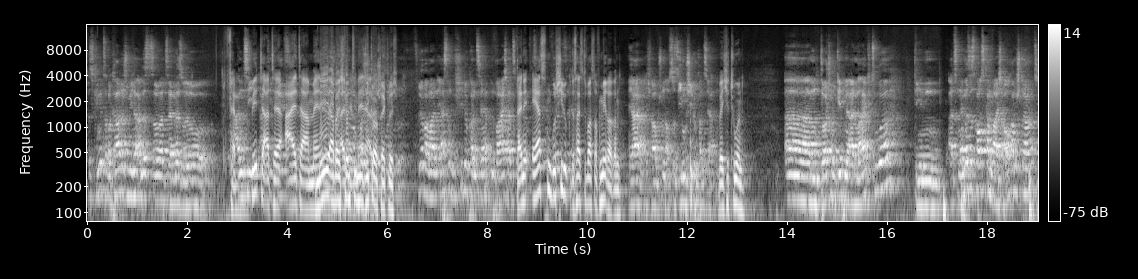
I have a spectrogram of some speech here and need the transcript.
Das klingt jetzt aber gerade schon wieder alles so, als wären wir so. Verbitterte anti- alter Mensch. Nee, aber ich finde die. Musik auch schrecklich. Früher bei meinen ersten Bushido-Konzerten war ich halt so. Deine ersten Bushido, das heißt, du warst auf mehreren. Ja, ich war bestimmt auf so sieben Bushido-Konzerten. Welche Touren? Ähm, Deutschland gibt mir eine Nike-Tour. Die, als Nemesis rauskam, war ich auch am Start.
